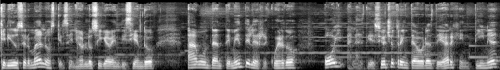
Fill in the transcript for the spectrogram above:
Queridos hermanos, que el Señor los siga bendiciendo abundantemente. Les recuerdo Hoy a las 18.30 horas de Argentina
